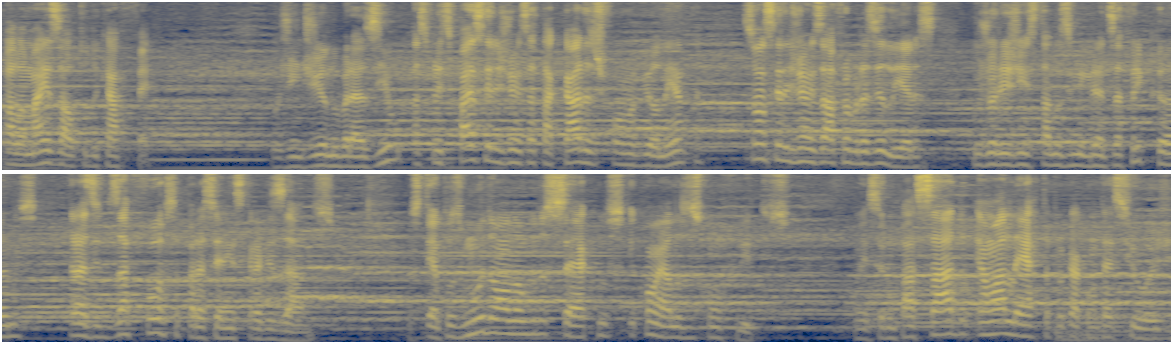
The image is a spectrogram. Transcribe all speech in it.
fala mais alto do que a fé. Hoje em dia, no Brasil, as principais religiões atacadas de forma violenta são as religiões afro-brasileiras, cuja origem está nos imigrantes africanos, trazidos à força para serem escravizados. Os tempos mudam ao longo dos séculos e com elas os conflitos. Conhecer um passado é um alerta para o que acontece hoje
